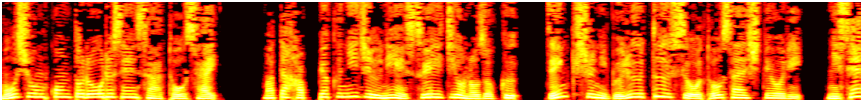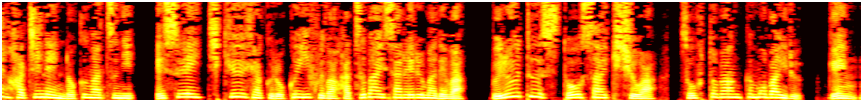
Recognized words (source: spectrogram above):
モーションコントロールセンサー搭載。また 822SH を除く全機種に Bluetooth を搭載しており、2008年6月に SH906IF が発売されるまでは、Bluetooth 搭載機種はソフトバンクモバイル、現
